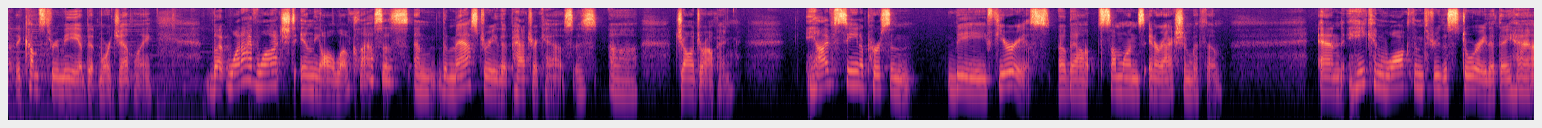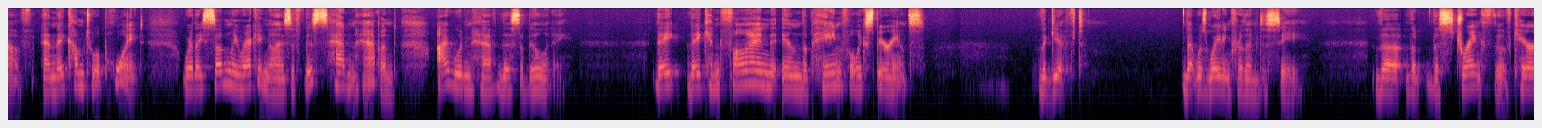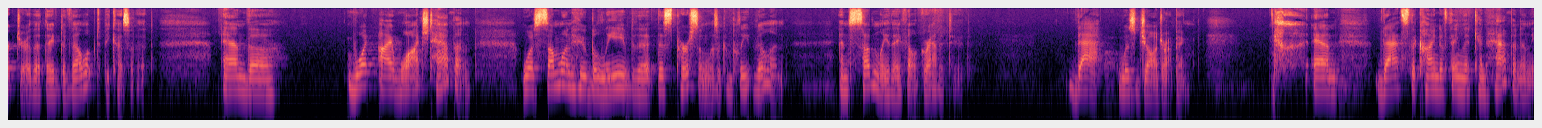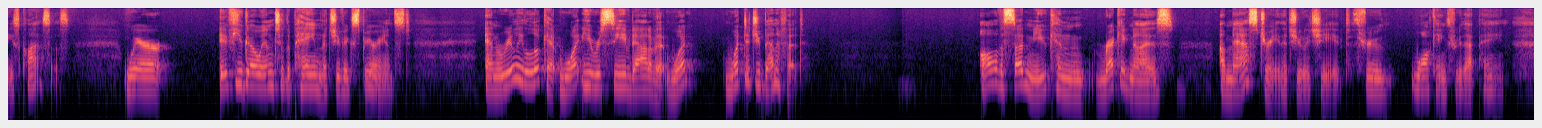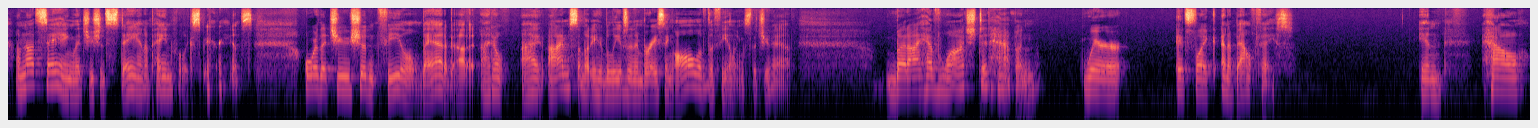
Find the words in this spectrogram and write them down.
It comes through me a bit more gently. But what I've watched in the All Love classes and the mastery that Patrick has is uh, jaw-dropping. I've seen a person be furious about someone's interaction with them. And he can walk them through the story that they have, and they come to a point where they suddenly recognize if this hadn't happened, I wouldn't have this ability. They, they can find in the painful experience the gift that was waiting for them to see, the, the, the strength of character that they've developed because of it, and the, what I watched happen was someone who believed that this person was a complete villain, and suddenly they felt gratitude. That was jaw-dropping. and that's the kind of thing that can happen in these classes, where if you go into the pain that you've experienced and really look at what you received out of it, what, what did you benefit? All of a sudden you can recognize a mastery that you achieved through walking through that pain. I'm not saying that you should stay in a painful experience or that you shouldn't feel bad about it. I don't, I, I'm somebody who believes in embracing all of the feelings that you have. But I have watched it happen where it's like an about face in how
